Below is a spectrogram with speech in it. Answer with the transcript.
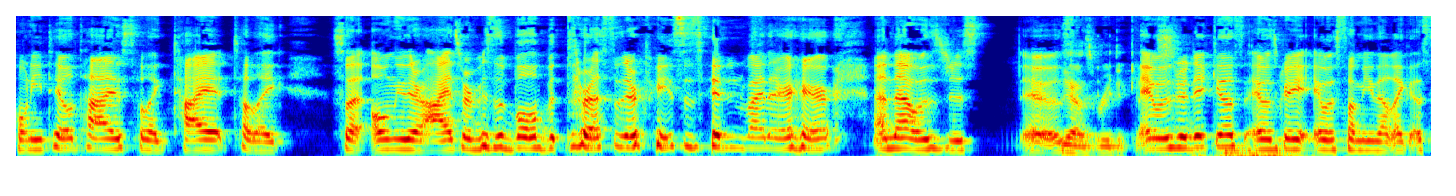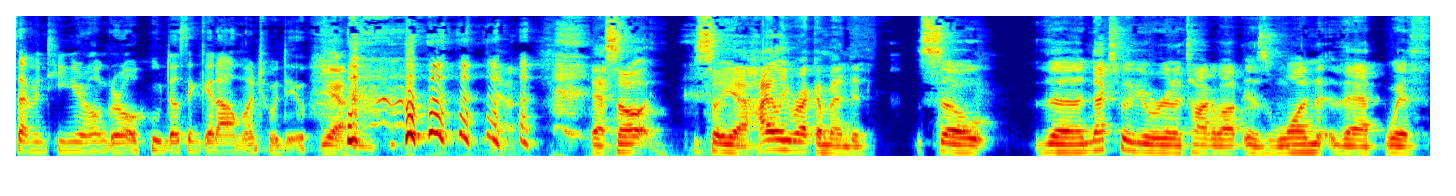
ponytail ties to like tie it to like so that only their eyes were visible, but the rest of their face is hidden by their hair, and that was just it was Yeah, it's ridiculous. it was ridiculous. It was great. It was something that like a 17 year old girl who doesn't get out much would do. Yeah. yeah. Yeah, so so yeah, highly recommended. So the next movie we're going to talk about is one that with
